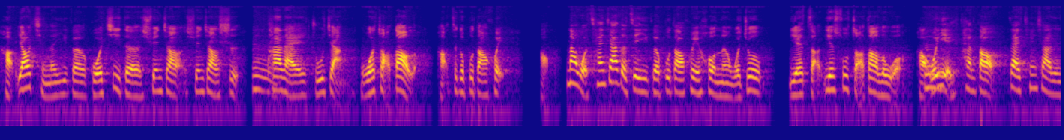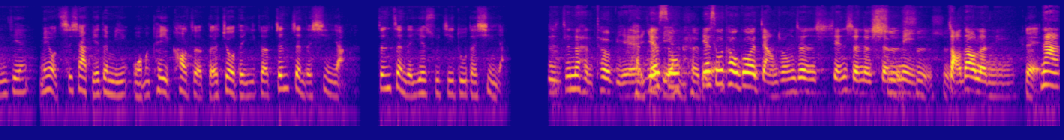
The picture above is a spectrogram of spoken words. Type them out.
好，邀请了一个国际的宣教宣教士，嗯，他来主讲。我找到了。好，这个布道会，好，那我参加的这一个布道会后呢，我就也找耶稣找到了我，好，我也看到在天下人间没有吃下别的名，我们可以靠着得救的一个真正的信仰，真正的耶稣基督的信仰。是真的很特别，耶稣耶稣透过蒋中正先生的生命，是是找到了您。对，那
